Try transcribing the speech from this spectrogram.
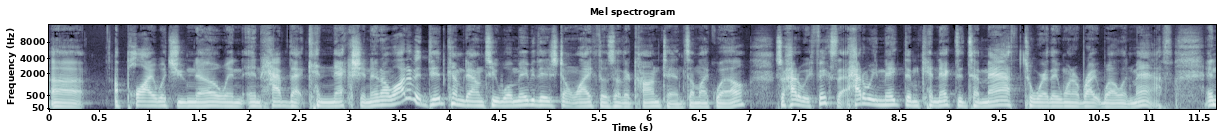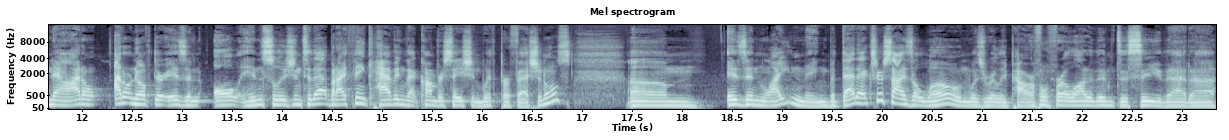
uh, apply what you know and, and have that connection. And a lot of it did come down to, well, maybe they just don't like those other contents. I'm like, well, so how do we fix that? How do we make them connected to math to where they want to write well in math? And now I don't I don't know if there is an all-in solution to that, but I think having that conversation with professionals um, is enlightening. But that exercise alone was really powerful for a lot of them to see that uh,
